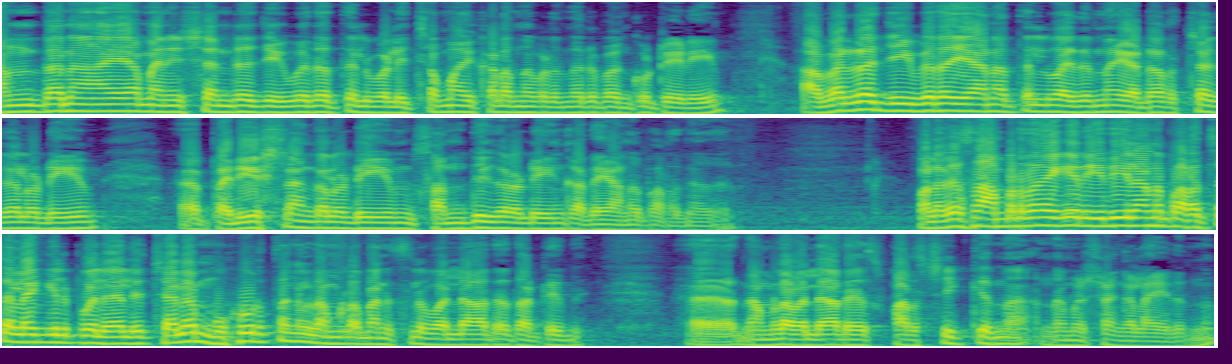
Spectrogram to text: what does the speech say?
അന്ധനായ മനുഷ്യന്റെ ജീവിതത്തിൽ വെളിച്ചമായി കടന്നു വരുന്ന ഒരു പെൺകുട്ടിയുടെയും അവരുടെ ജീവിതയാനത്തിൽ വരുന്ന ഇടർച്ചകളുടെയും പരീക്ഷണങ്ങളുടെയും സന്ധികളുടെയും കഥയാണ് പറഞ്ഞത്. വളരെ സാമ്പ്രദായിക രീതിയിലാണ് പറച്ചല്ലെങ്കിൽ പോലും അതിൽ ചില മുഹൂർത്തങ്ങൾ നമ്മുടെ മനസ്സിൽ വല്ലാതെ തട്ടി നമ്മളെ വല്ലാതെ സ്പർശിക്കുന്ന നിമിഷങ്ങളായിരുന്നു.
